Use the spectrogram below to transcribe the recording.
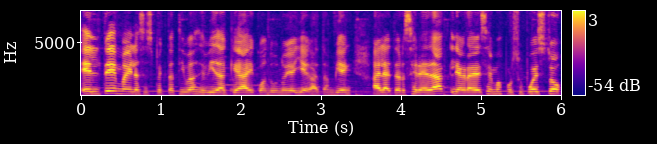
el tema y las expectativas de vida que hay cuando uno ya llega también a la tercera edad. Le agradecemos, por supuesto,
